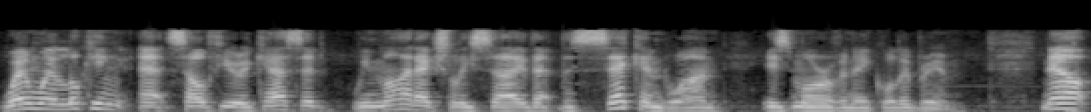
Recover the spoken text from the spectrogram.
when we're looking at sulfuric acid, we might actually say that the second one is more of an equilibrium. Now,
